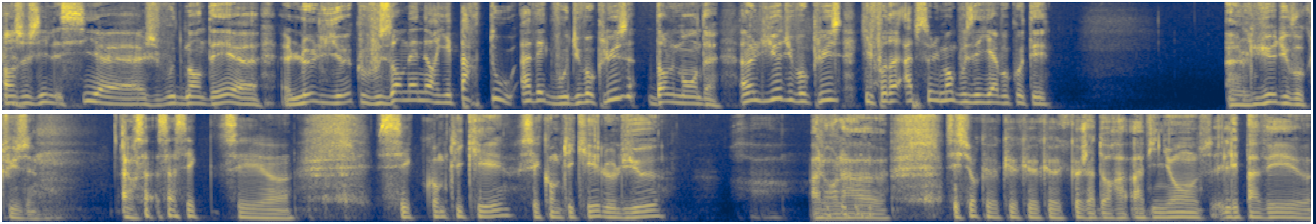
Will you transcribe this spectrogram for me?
Ange Gilles, si euh, je vous demandais euh, le lieu que vous emmèneriez partout avec vous du Vaucluse dans le monde, un lieu du Vaucluse qu'il faudrait absolument que vous ayez à vos côtés. Un lieu du Vaucluse. Alors ça, ça c'est, c'est, euh, c'est compliqué, c'est compliqué. Le lieu. Alors là, euh, c'est sûr que que que que, que j'adore Avignon, les pavés, euh,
